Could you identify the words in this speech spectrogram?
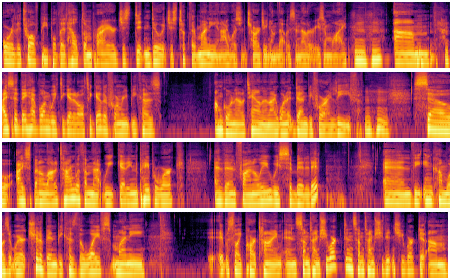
or the 12 people that helped them prior just didn't do it, just took their money, and I wasn't charging them. That was another reason why. Mm-hmm. Um, mm-hmm. I said, They have one week to get it all together for me because I'm going out of town and I want it done before I leave. So I spent a lot of time with them that week getting the paperwork. And then finally, we submitted it. And the income wasn't where it should have been because the wife's money, it was like part time. And sometimes she worked and sometimes she didn't. She worked at um,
